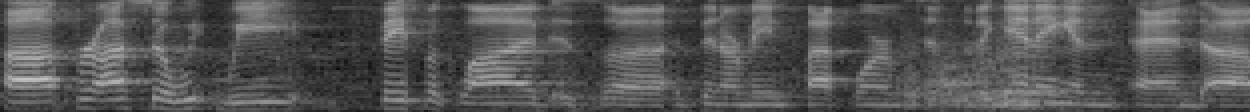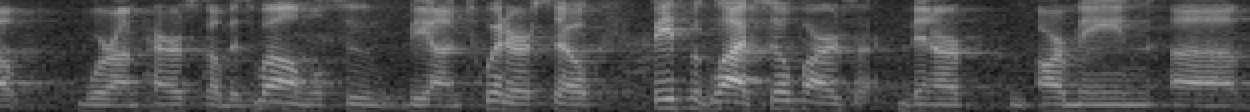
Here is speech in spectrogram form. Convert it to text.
Uh, for us, so we, we Facebook Live is, uh, has been our main platform since the beginning, and, and uh, we're on Periscope as well, and we'll soon be on Twitter. So Facebook Live so far has been our, our main uh,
